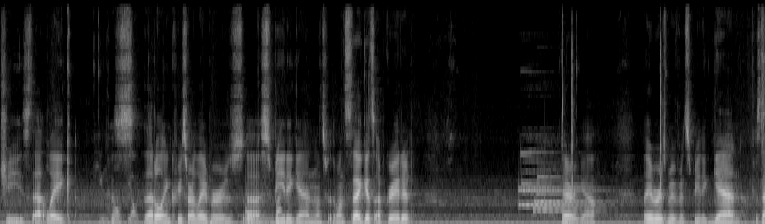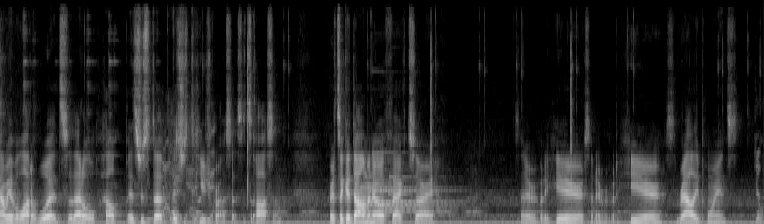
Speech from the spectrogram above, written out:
Jeez, that lake. Because that'll increase our laborers' uh, speed again once, once that gets upgraded. There we go. Laborers' movement speed again. Because now we have a lot of wood, so that'll help. It's just a, it's just a huge process. It's awesome. Or it's like a domino effect, sorry. Set everybody here, set everybody here. It's rally points. You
